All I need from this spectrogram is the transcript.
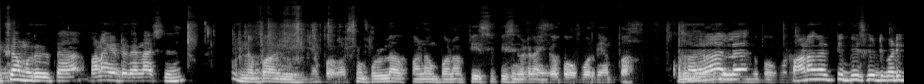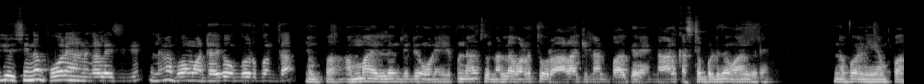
எக்ஸாம் இருக்குதா? பணம் கேட்டது என்னாச்சு? என்னப்பா நீ ஏப்பா வருஷம் ஃபுல்லா பணம் பணம் பீஸ் பீஸ் கட்ட நான் எங்க போக போறது? ஏப்பா அதெல்லாம் இல்ல. எங்க போக போறேன் பணம் கட்டி பீஸ் கட்டி படிக்க வச்சுன்னா போறேன் நான் காலேஜுக்கு இல்லைன்னா போக மாட்டேன். அதுக்கு உங்க விருப்பம் தான். ஏப்பா அம்மா இல்லைன்னு சொல்லி உன்னை எப்படினாச்சும் நல்லா வளர்த்து ஒரு ஆளாக்கிடலான்னு பாக்குறேன். நானும் கஷ்டப்பட்டு தான் வாங்குறேன். என்னப்பா நீ ஏப்பா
